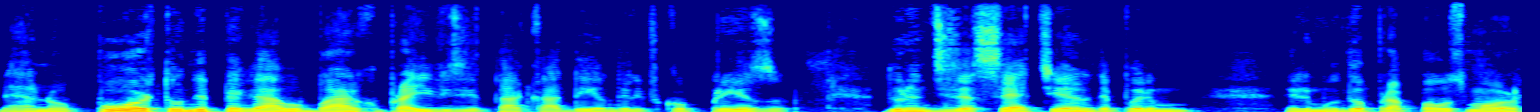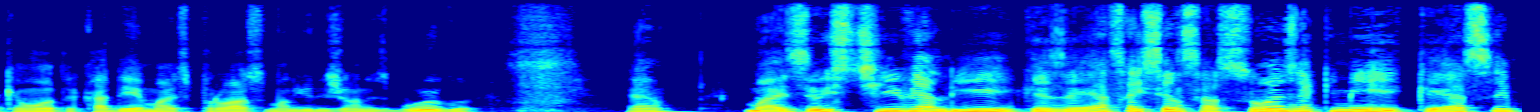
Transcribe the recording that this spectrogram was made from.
né? No porto, onde pegava o barco para ir visitar a cadeia onde ele ficou preso durante 17 anos, depois ele, ele mudou para Portsmouth, que é outra cadeia mais próxima ali de Joanesburgo, né? Mas eu estive ali, quer dizer, essas sensações é que me enriquecem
